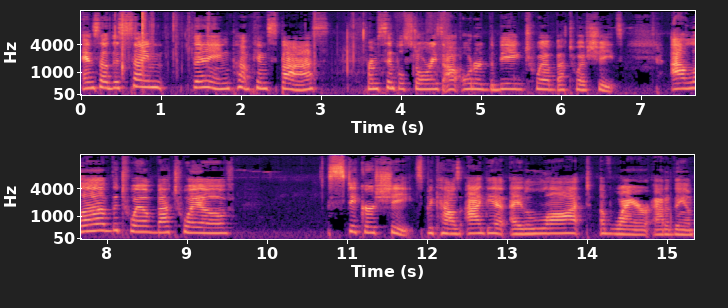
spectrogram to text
And so the same thing, pumpkin spice from Simple Stories, I ordered the big 12 by 12 sheets. I love the 12 by 12 sticker sheets because I get a lot of wear out of them.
